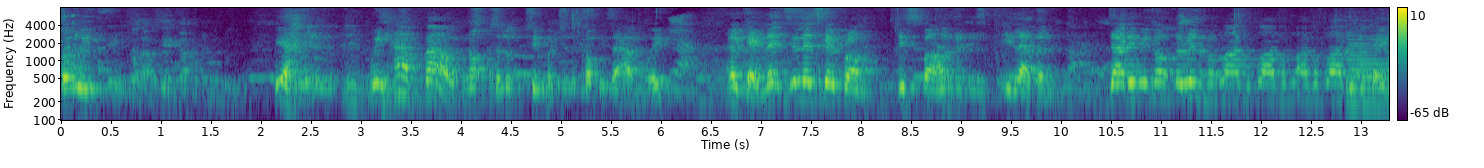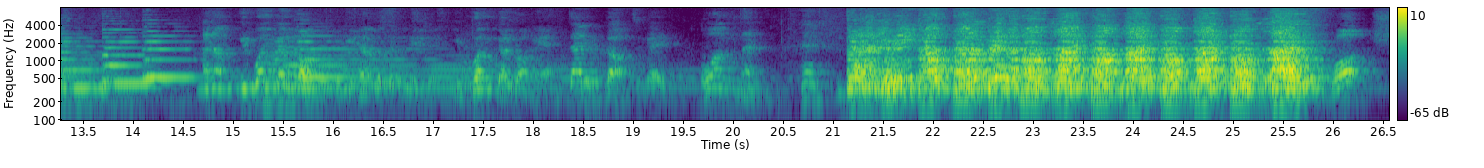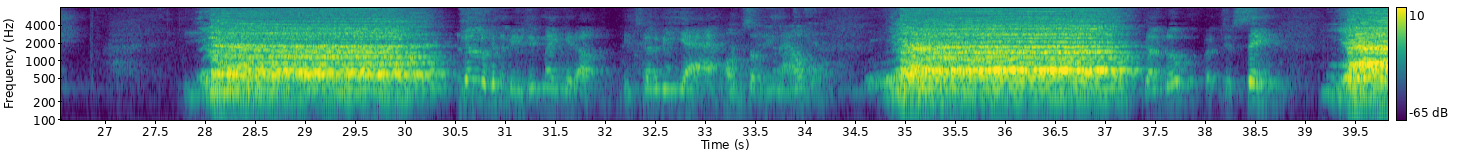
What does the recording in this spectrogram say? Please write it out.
But we, yeah, we have vowed not to look too much at the copies there, haven't we? Yeah. Okay, let's let's go from this is bar 111. Daddy, we got the rhythm of life, of life, of life, of life. Okay, and um, you won't go wrong if you don't look at the music. You won't go wrong here. Daddy, we got okay. One the rhythm of life, of life, of life, of life. Watch. Yeah. Don't look at the music. Make it up. It's going to be yeah on something now. Yeah. Don't look, but just sing. Good,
